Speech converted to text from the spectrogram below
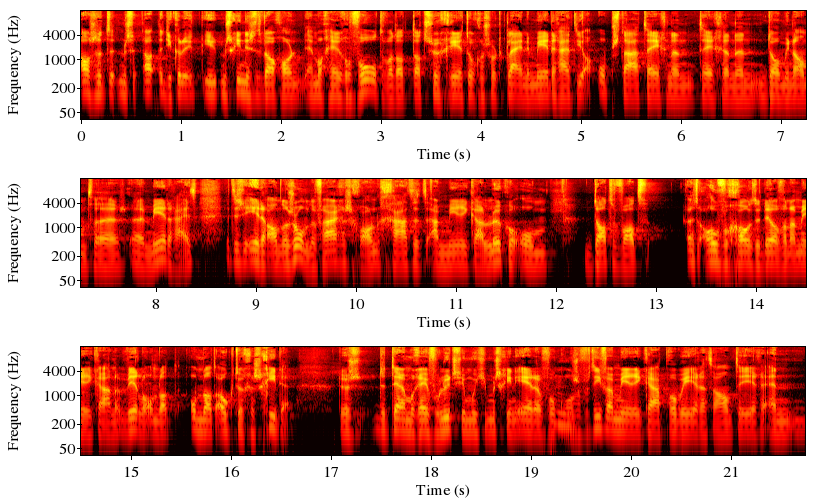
als het, je, misschien is het wel gewoon helemaal geen revolte, want dat, dat suggereert toch een soort kleine meerderheid die opstaat tegen een, tegen een dominante uh, meerderheid. Het is eerder andersom. De vraag is gewoon: gaat het Amerika lukken om dat wat het overgrote deel van de Amerikanen willen, om dat, om dat ook te geschieden? Dus de term revolutie moet je misschien eerder voor mm. conservatief Amerika proberen te hanteren. En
